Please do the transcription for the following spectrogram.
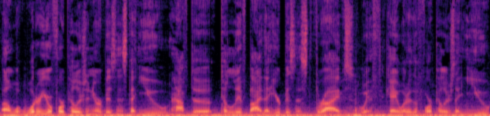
Uh, what, what are your four pillars in your business that you have to to live by that your business thrives with? Okay, what are the four pillars that you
